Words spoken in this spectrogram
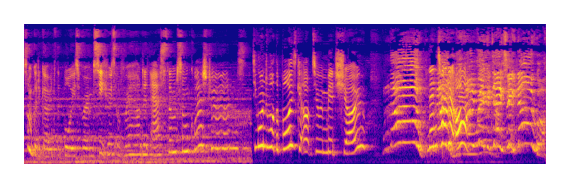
So I'm gonna go into the boys' room, see who's around, and ask them some questions. Do you wonder what the boys get up to in mid-show? No! Nintendo. No, Oh, no, Baby Daisy, no!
